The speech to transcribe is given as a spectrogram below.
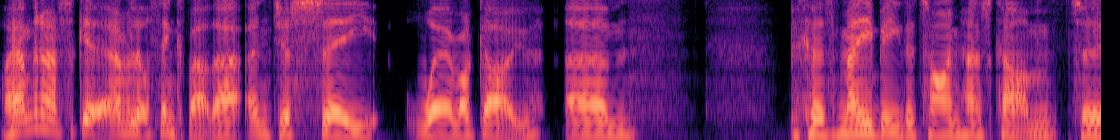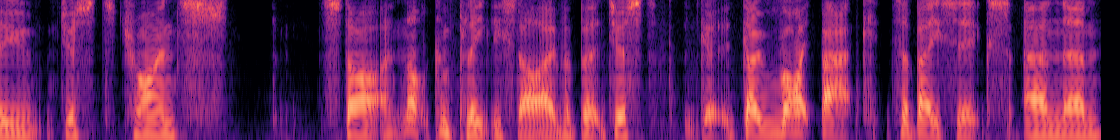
I am going to have to get have a little think about that and just see where I go. Um, because maybe the time has come to just try and start, not completely start over, but just go right back to basics and um,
